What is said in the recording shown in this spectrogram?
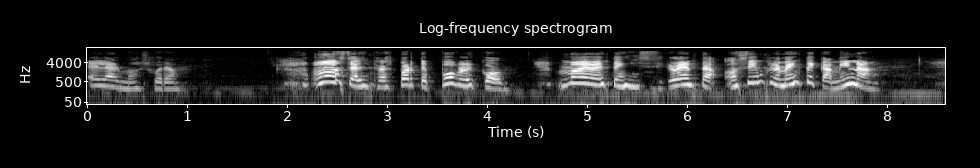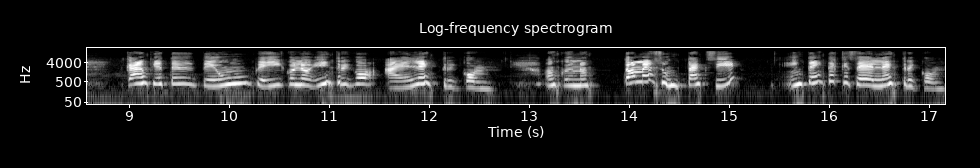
en la atmósfera. Usa el transporte público, muévete en bicicleta o simplemente camina. Cámbiate de un vehículo eléctrico a eléctrico. Aunque no tomes un taxi, intenta que sea eléctrico.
